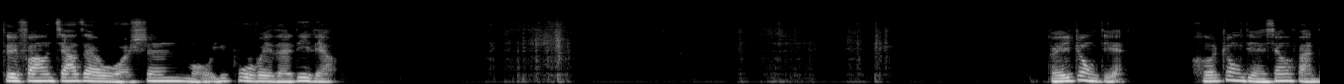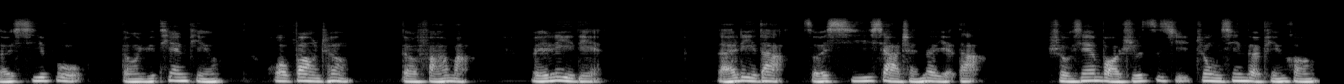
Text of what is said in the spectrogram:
对方加在我身某一部位的力量。为重点，和重点相反的膝部等于天平或磅秤的砝码为力点，来力大则膝下沉的也大。首先保持自己重心的平衡，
